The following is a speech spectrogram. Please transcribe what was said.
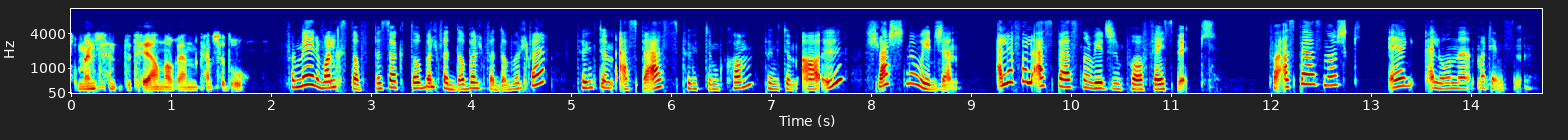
som en kjente til når en kanskje dro. For mer valgstoff, besøk www.sbs.com.au slash Norwegian, eller følg SBS Norwegian på Facebook. På SBS norsk jeg er Lone Martinsen.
